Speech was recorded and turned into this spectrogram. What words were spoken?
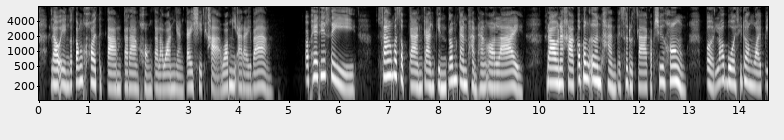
ๆ เราเองก็ต้องคอยติดตามตารางของแต่ละวันอย่างใกล้ชิดค่ะว่ามีอะไรบ้าง ประเภทที่ 4 สร้างประสบการณ์การกินร่วมกันผ่านทางออนไลน์ เรานะคะก็บังเอิญผ่านไปสะดุดตากับชื่อห้อง เปิดเหล้าบวยที่ดองไว้ปี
